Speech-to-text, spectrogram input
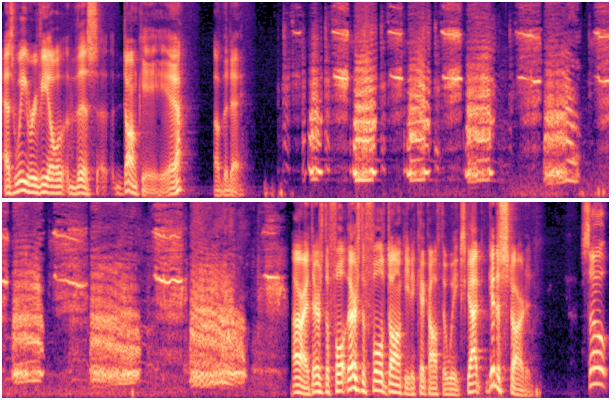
as we reveal this donkey yeah, of the day. All right, there's the full there's the full donkey to kick off the week. Scott, get us started. So,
